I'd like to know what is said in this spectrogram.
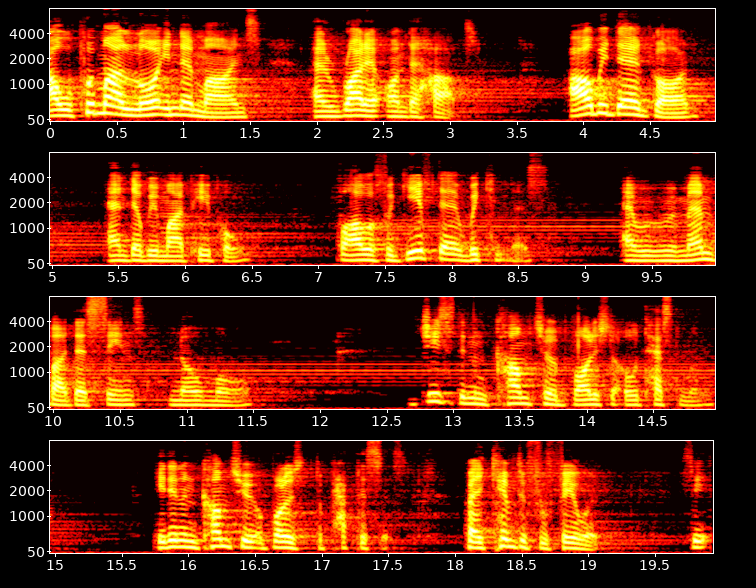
I will put my law in their minds and write it on their hearts. I'll be their God, and they'll be my people. For I will forgive their wickedness and will remember their sins no more. Jesus didn't come to abolish the Old Testament. He didn't come to abolish the practices, but he came to fulfill it. See,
